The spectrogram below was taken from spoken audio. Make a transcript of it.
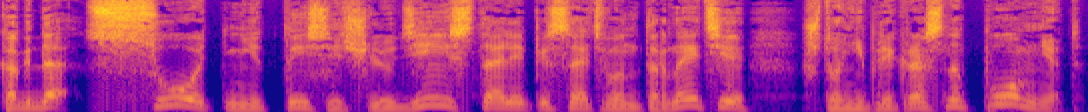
когда сотни тысяч людей стали писать в интернете, что они прекрасно помнят.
